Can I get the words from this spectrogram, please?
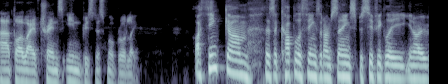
uh, by way of trends in business more broadly? I think um, there's a couple of things that I'm seeing specifically, you know,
